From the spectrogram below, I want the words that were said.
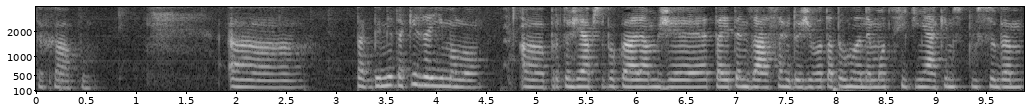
to chápu. A pak by mě taky zajímalo, uh, protože já předpokládám, že tady ten zásah do života tuhle nemocí ti nějakým způsobem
